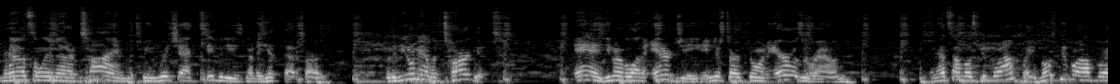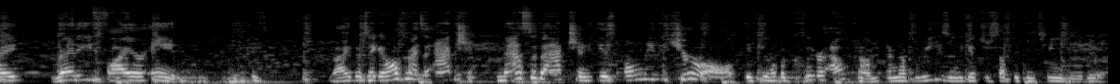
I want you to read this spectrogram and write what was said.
now it's only a matter of time between which activity is going to hit that target. But if you don't have a target and you don't have a lot of energy and you start throwing arrows around, and that's how most people operate. Most people operate ready, fire, aim. right? They're taking all kinds of action. Massive action is only the cure all if you have a clear outcome and enough reason to get yourself to continue to do it.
